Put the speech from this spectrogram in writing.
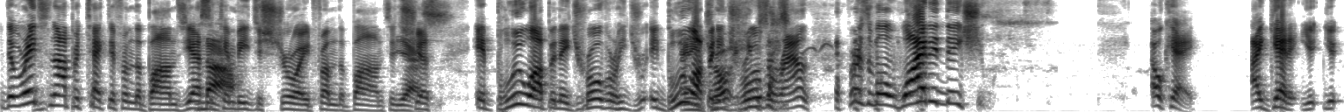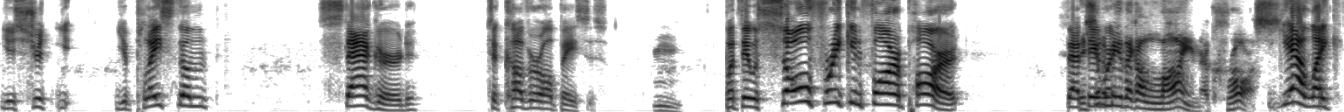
the Wraith's not protected from the bombs. Yes, it can be destroyed from the bombs. It's Yes. just it blew up and they drove or he it blew And he up dro- and he he drove like- around. First of all, why did they shoot? Okay, I get it. You you you should you, you place them staggered to cover all bases, Mm. but they were so freaking far apart that They they, should have made like a line across, yeah, like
